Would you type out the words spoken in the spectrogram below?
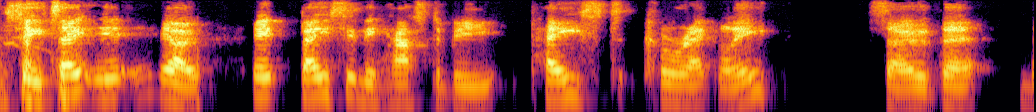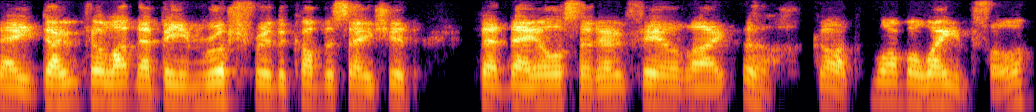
so you take, you know, it basically has to be paced correctly so that they don't feel like they're being rushed through the conversation but they also don't feel like, oh God, what am I waiting for?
